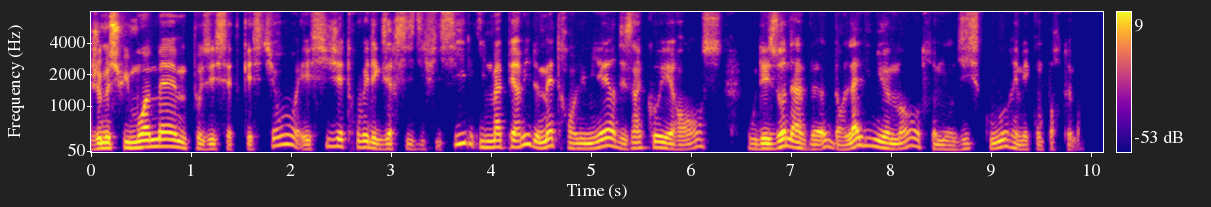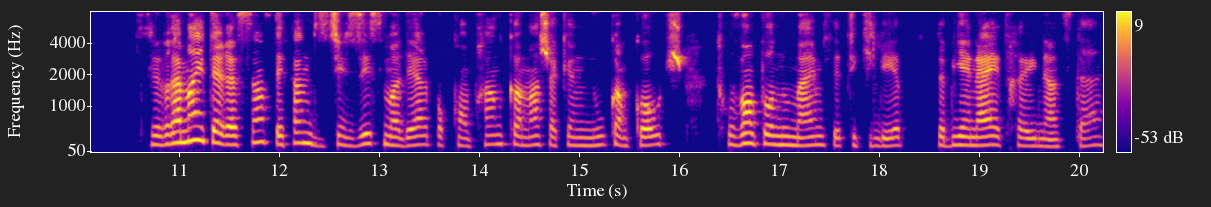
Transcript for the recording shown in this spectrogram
Je me suis moi-même posé cette question et si j'ai trouvé l'exercice difficile, il m'a permis de mettre en lumière des incohérences ou des zones aveugles dans l'alignement entre mon discours et mes comportements. C'est vraiment intéressant, Stéphane, d'utiliser ce modèle pour comprendre comment chacun de nous, comme coach, trouvons pour nous-mêmes cet équilibre, ce bien-être identitaire.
